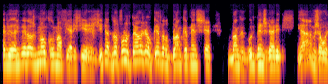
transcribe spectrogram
heb je, heb wel eens Mokromafia die serie gezien? Dat vond ik trouwens ook. Hè, van de blanke mensen, blanke goed mensen. Ja, maar zo,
